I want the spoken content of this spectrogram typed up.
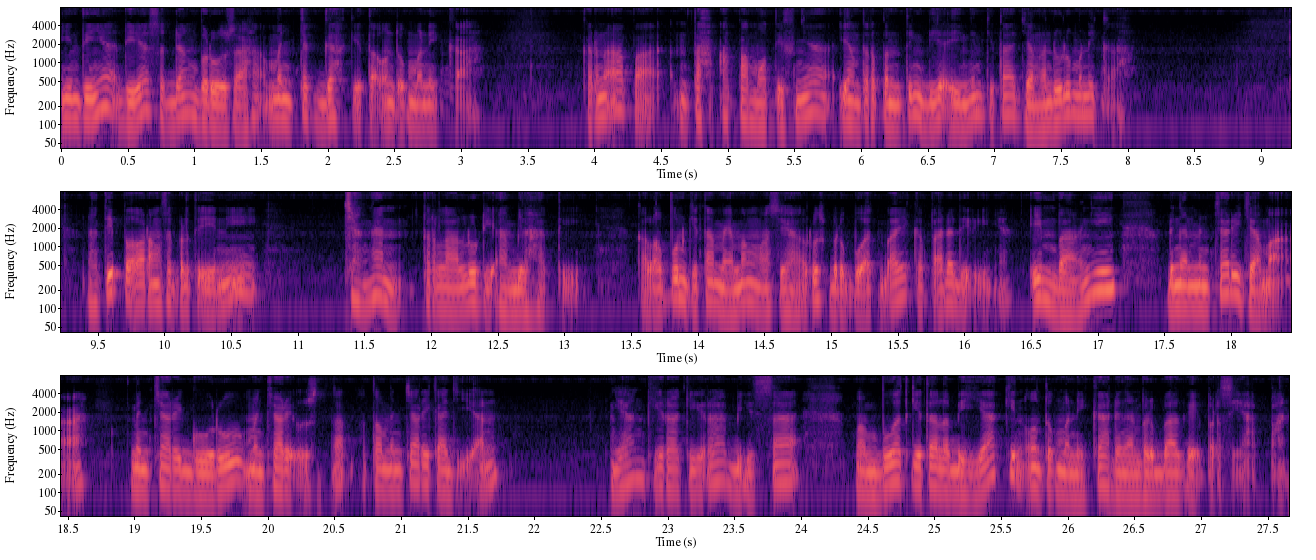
Intinya dia sedang berusaha mencegah kita untuk menikah. Karena apa? Entah apa motifnya, yang terpenting dia ingin kita jangan dulu menikah. Nah tipe orang seperti ini jangan terlalu diambil hati. Kalaupun kita memang masih harus berbuat baik kepada dirinya. Imbangi dengan mencari jamaah, mencari guru, mencari ustadz, atau mencari kajian yang kira-kira bisa membuat kita lebih yakin untuk menikah dengan berbagai persiapan.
